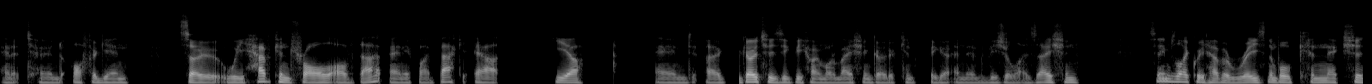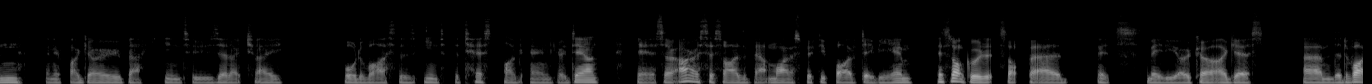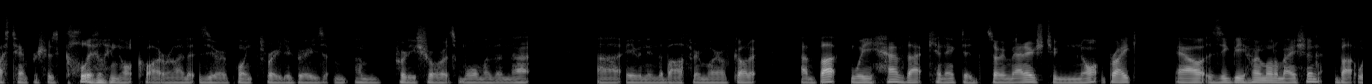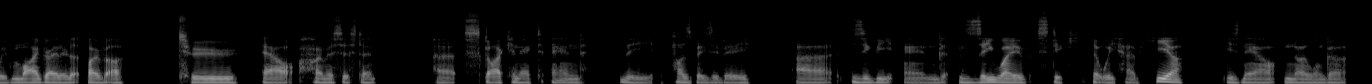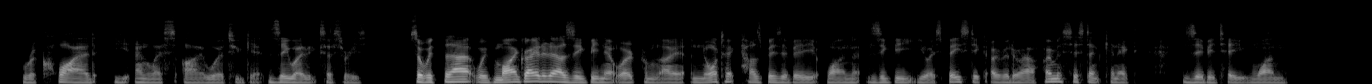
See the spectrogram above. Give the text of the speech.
and it turned off again. So we have control of that. And if I back out here and uh, go to Zigbee Home Automation, go to configure and then visualization, seems like we have a reasonable connection. And if I go back into ZHA four devices into the test plug and go down, yeah, so RSSI is about minus 55 dBm. It's not good, it's not bad, it's mediocre, I guess. Um, the device temperature is clearly not quite right at 0.3 degrees. I'm, I'm, pretty sure it's warmer than that, uh, even in the bathroom where I've got it. Um, but we have that connected. So we managed to not break our Zigbee home automation, but we've migrated it over to our Home Assistant, uh, Sky Connect, and the HusBZB, uh, Zigbee, and Z-Wave stick that we have here is now no longer required unless I were to get Z-Wave accessories. So with that, we've migrated our Zigbee network from the Nortek Husby ZB1 Zigbee USB stick over to our Home Assistant Connect ZBT1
